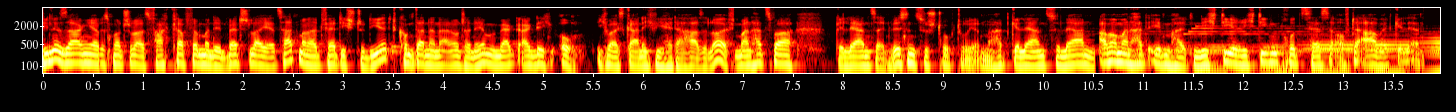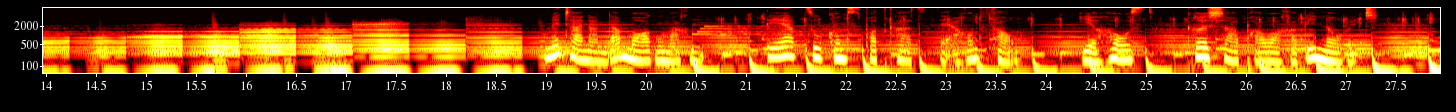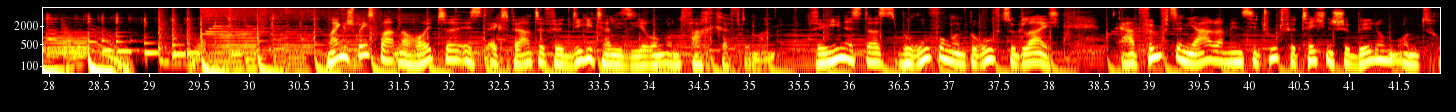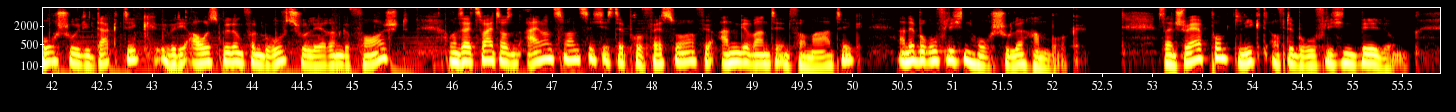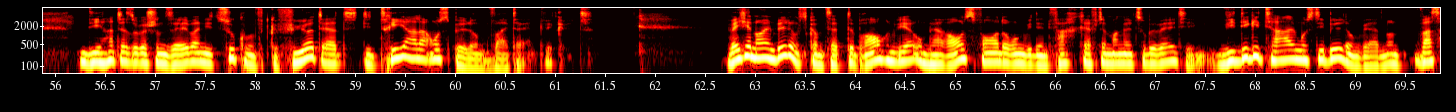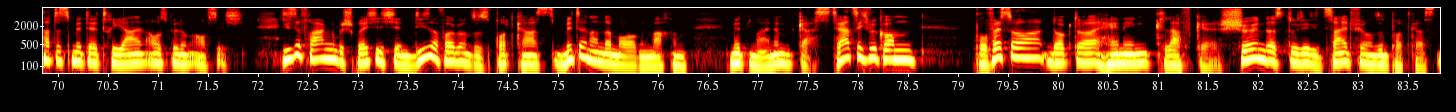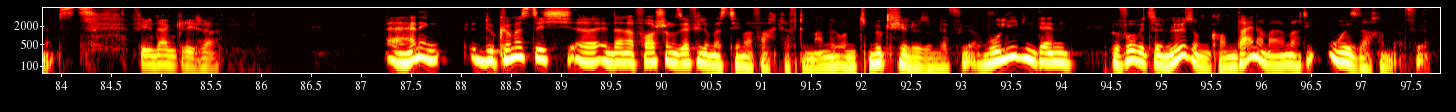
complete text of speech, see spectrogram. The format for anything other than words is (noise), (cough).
Viele sagen ja, ist man schon als Fachkraft, wenn man den Bachelor jetzt hat, man hat fertig studiert, kommt dann in ein Unternehmen und merkt eigentlich, oh, ich weiß gar nicht, wie der Hase läuft. Man hat zwar gelernt, sein Wissen zu strukturieren, man hat gelernt zu lernen, aber man hat eben halt nicht die richtigen Prozesse auf der Arbeit gelernt. Miteinander morgen machen. Der Zukunftspodcast der R&V. Ihr Host Grisha Brauer-Rabinowitsch. Mein Gesprächspartner heute ist Experte für Digitalisierung und Fachkräftemangel. Für ihn ist das Berufung und Beruf zugleich. Er hat 15 Jahre am Institut für technische Bildung und Hochschuldidaktik über die Ausbildung von Berufsschullehrern geforscht und seit 2021 ist er Professor für angewandte Informatik an der Beruflichen Hochschule Hamburg. Sein Schwerpunkt liegt auf der beruflichen Bildung die hat er sogar schon selber in die Zukunft geführt. Er hat die triale Ausbildung weiterentwickelt. Welche neuen Bildungskonzepte brauchen wir, um Herausforderungen wie den Fachkräftemangel zu bewältigen? Wie digital muss die Bildung werden und was hat es mit der trialen Ausbildung auf sich? Diese Fragen bespreche ich in dieser Folge unseres Podcasts Miteinander morgen machen mit meinem Gast. Herzlich willkommen, Professor Dr. Henning Klafke. Schön, dass du dir die Zeit für unseren Podcast nimmst. Vielen Dank, Grisha. Äh, Henning, du kümmerst dich äh, in deiner Forschung sehr viel um das Thema Fachkräftemangel und mögliche Lösungen dafür. Wo liegen denn, bevor wir zu den Lösungen kommen, deiner Meinung nach die Ursachen dafür?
